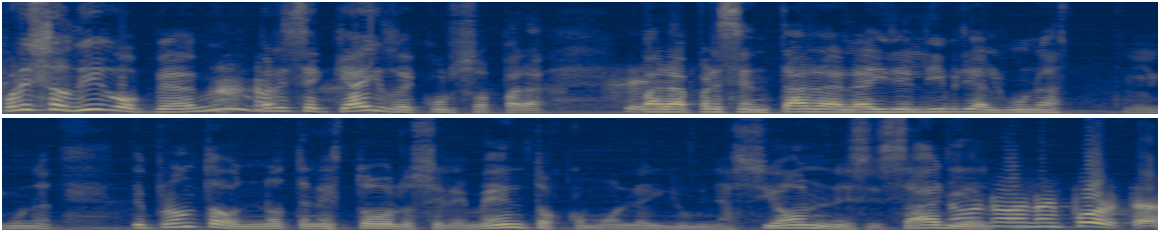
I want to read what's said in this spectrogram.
por eso digo, a mí me parece que hay recursos para, para presentar al aire libre algunas algunas de pronto no tenés todos los elementos como la iluminación necesaria. No, no, no importa.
